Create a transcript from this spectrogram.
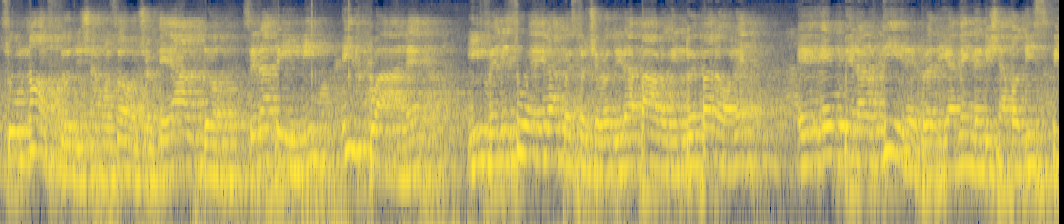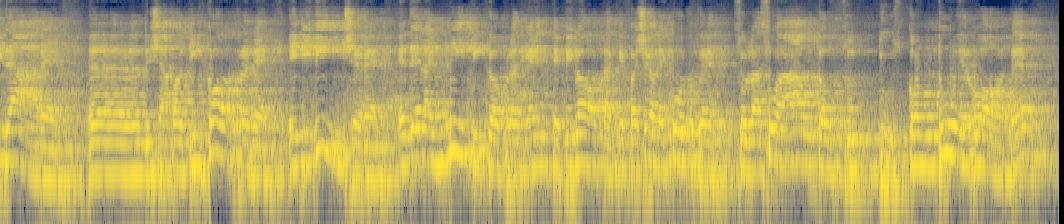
sul nostro diciamo, socio, che è Aldo Serafini, il quale in Venezuela, questo ce lo dirà Paolo in due parole, ebbe l'ardire praticamente diciamo, di sfidare, eh, diciamo, di correre e di vincere. Ed era il mitico praticamente pilota che faceva le curve sulla sua auto su, con due ruote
